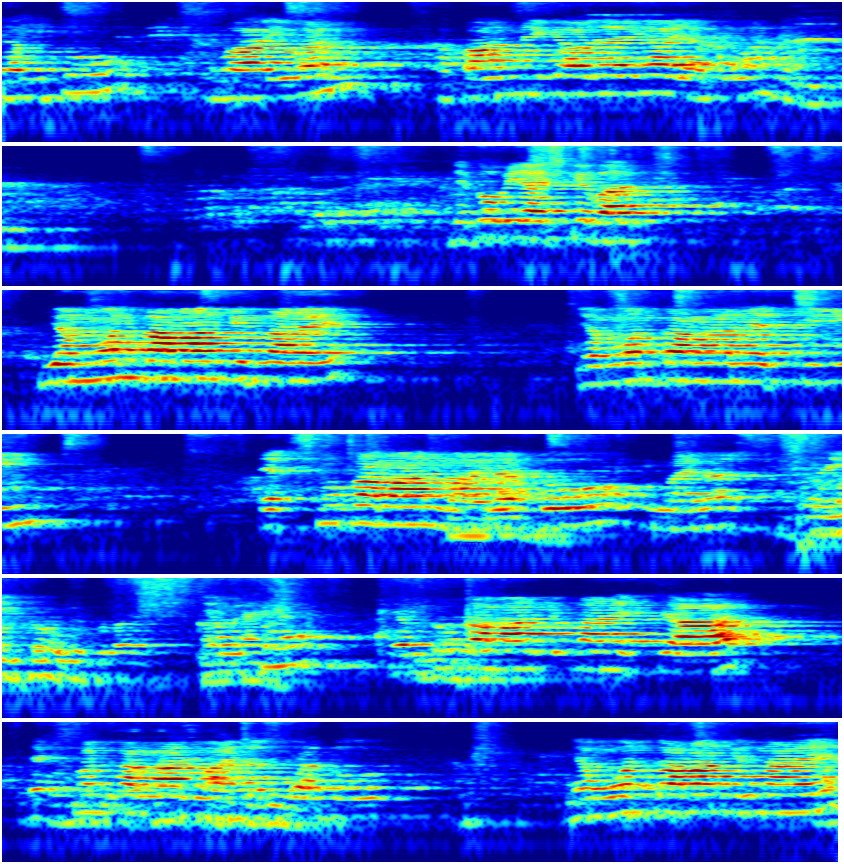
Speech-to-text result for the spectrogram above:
m two y one अपान में क्या हो जाएगा? एम वन एम टू देखो भैया, इसके बाद एम वन का मान कितना है? एम वन का मान है तीन एक्स टू का मान माइनस दो minus m two m two का मान कितना है चार एक्स वन का मान माइनस का दो. एम वन का मान कितना है?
